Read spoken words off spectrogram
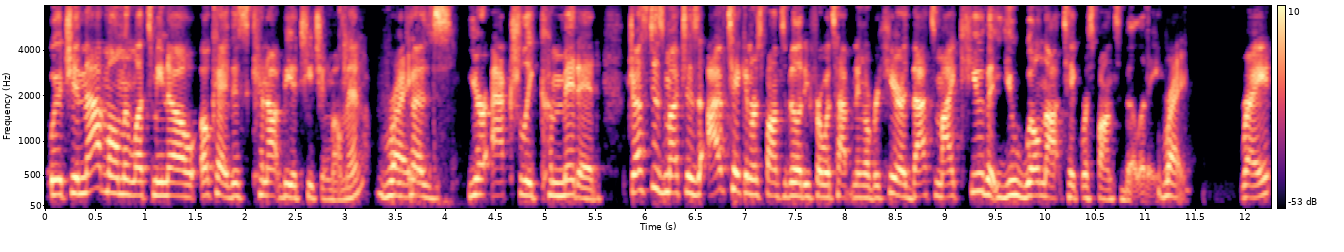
which in that moment lets me know, okay, this cannot be a teaching moment right because you're actually committed. Just as much as I've taken responsibility for what's happening over here, that's my cue that you will not take responsibility. right right?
